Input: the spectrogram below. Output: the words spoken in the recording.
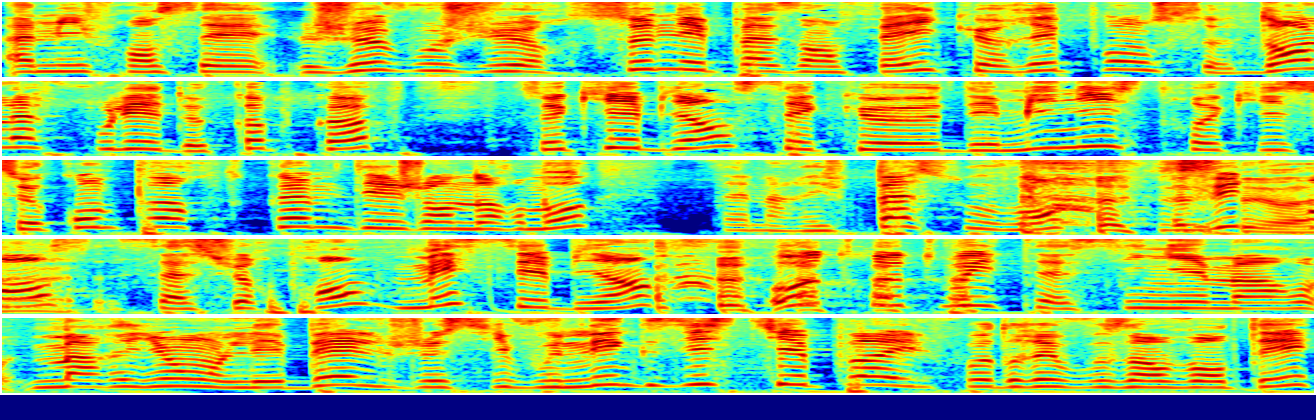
Ami français, je vous jure, ce n'est pas un fake. Réponse dans la foulée de Cop Cop. Ce qui est bien, c'est que des ministres qui se comportent comme des gens normaux, ça n'arrive pas souvent. Vu de. France, ça surprend, mais c'est bien. Autre tweet signé Mar- Marion, les Belges, si vous n'existiez pas, il faudrait vous inventer.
